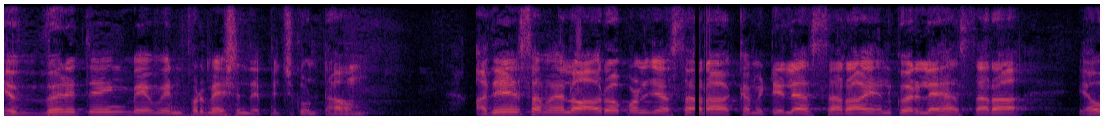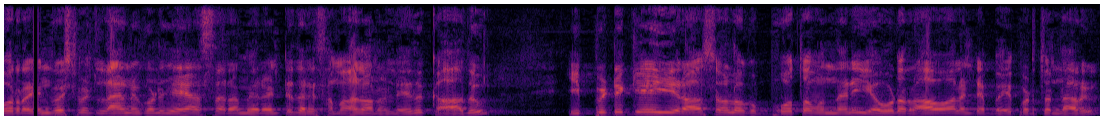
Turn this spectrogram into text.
ఎవ్రీథింగ్ మేము ఇన్ఫర్మేషన్ తెప్పించుకుంటాం. అదే సమయంలో ఆరోపణలు చేస్తారా? కమిటీలు వేస్తారా? ఎంక్వైరీలు వేసేస్తారా? ఎవరు ఇన్వెస్ట్మెంట్ ల్యాండ్ కూడా చేసేస్తారా? మీరంటే దానికి సమాధానం లేదు కాదు. ఇప్పటికే ఈ రాష్ట్రంలో ఒక భూతం ఉందని ఎవడు రావాలంటే భయపడుతున్నారు.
